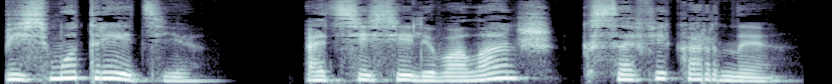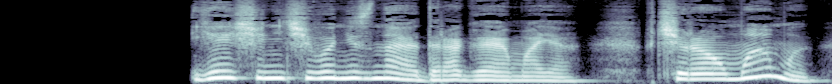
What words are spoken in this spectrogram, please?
Письмо третье. От Сесили Валанш к Софи Карне. «Я еще ничего не знаю, дорогая моя. Вчера у мамы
